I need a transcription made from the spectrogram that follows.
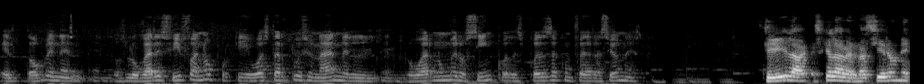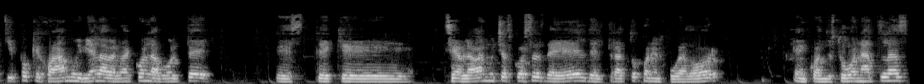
el top en, en, en, los lugares FIFA, ¿no? Porque llegó a estar posicionada en el, en el lugar número 5 después de esas confederaciones. Sí, la, es que la verdad sí era un equipo que jugaba muy bien, la verdad con la Volpe, este, que se hablaban muchas cosas de él, del trato con el jugador, en cuando estuvo en Atlas,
